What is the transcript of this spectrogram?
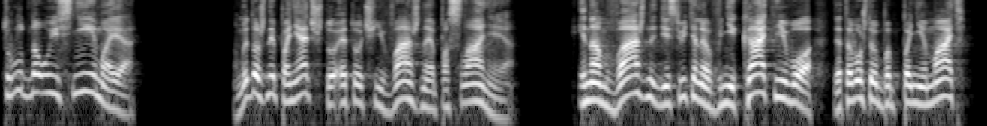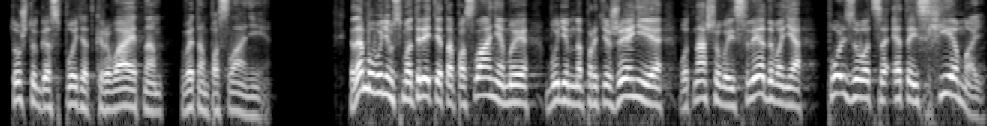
трудно уяснимое. Но мы должны понять, что это очень важное послание. И нам важно действительно вникать в него для того, чтобы понимать то, что Господь открывает нам в этом послании. Когда мы будем смотреть это послание, мы будем на протяжении вот нашего исследования пользоваться этой схемой.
